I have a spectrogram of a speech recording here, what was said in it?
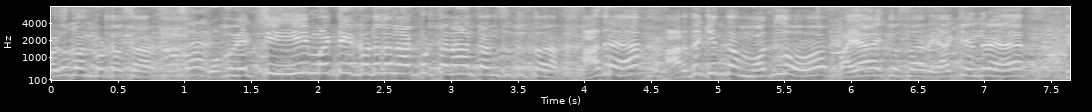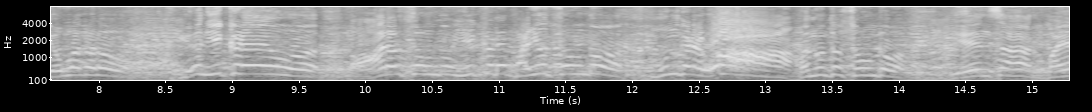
ಅಳು ಬಂದ್ಬಿಡ್ತು ಸರ್. ಒಬ್ಬ ವ್ಯಕ್ತಿ ಈ ಮಟ್ಟಿಗೆ ಕಟುಕನ ಹಾಕ್ಬಿಡ್ತಾನ ಅಂತ ಅನ್ಸುತ್ತೆ ಸರ್. ಆದ್ರೆ ಅರ್ಧಕ್ಕಿಂತ ಮೊದಲು ಭಯ ಆಯ್ತು ಸರ್. ಯಾಕೆಂದ್ರೆ ದೆವ್ವಗಳು, ಏನು ಈ ಕಡೆ ಆರರ್ ಸೌಂಡು ಈ ಕಡೆ ಭಯದ ಸೌಂಡು ಮುಂದ್ಗಡೆ ವಾ ಅನ್ನೋದು ಸೌಂಡು ಏನ್ ಸರ್ ಭಯ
